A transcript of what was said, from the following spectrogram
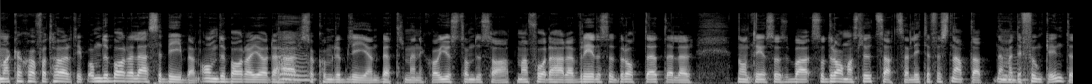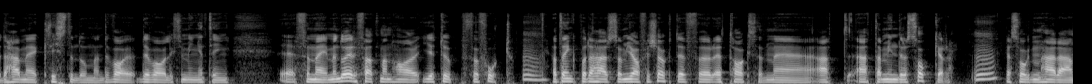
Man kanske har fått höra typ, om du bara läser Bibeln, om du bara gör det här mm. så kommer du bli en bättre människa. Och just som du sa, att man får det här vredesutbrottet eller någonting så, så, bara, så drar man slutsatsen lite för snabbt att nej men det mm. funkar inte, det här med kristendomen, det var, det var liksom ingenting Eh, för mig. Men då är det för att man har gett upp för fort. Mm. Jag tänker på det här som jag försökte för ett tag sedan med att äta mindre socker. Mm. Jag såg den här eh,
